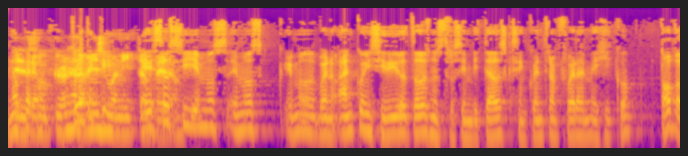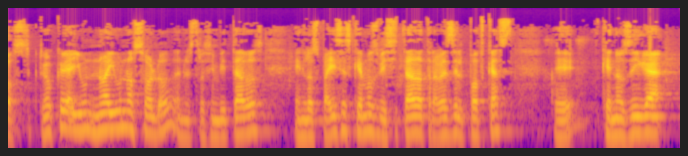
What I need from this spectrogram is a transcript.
No, El pero folclore es bonito, Eso pero- sí hemos, hemos, hemos, bueno, han coincidido todos nuestros invitados que se encuentran fuera de México, todos. Creo que hay un, no hay uno solo de nuestros invitados en los países que hemos visitado a través del podcast eh, que nos diga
